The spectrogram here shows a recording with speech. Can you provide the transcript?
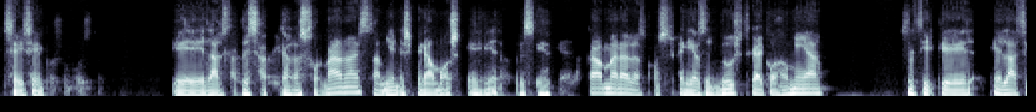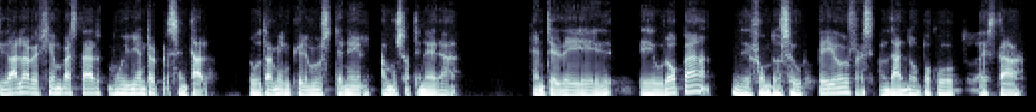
Sí, sí, por supuesto. Eh, las tardes abrirán las jornadas. También esperamos que la presidencia de la Cámara, las consejerías de Industria, Economía, es decir, que, en la ciudad, la región va a estar muy bien representada. Luego también queremos tener, vamos a tener a gente de, de Europa, de fondos europeos, respaldando un poco toda esta,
